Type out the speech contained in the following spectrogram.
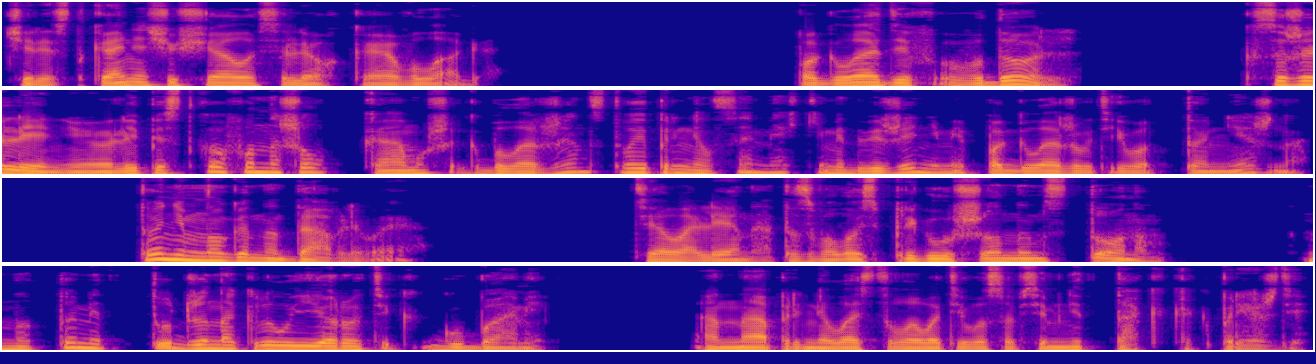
Через ткань ощущалась легкая влага. Погладив вдоль, к сожалению, лепестков он нашел камушек блаженства и принялся мягкими движениями поглаживать его то нежно, то немного надавливая. Тело Лены отозвалось приглушенным стоном, но Томми тут же накрыл ее ротик губами. Она принялась целовать его совсем не так, как прежде.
